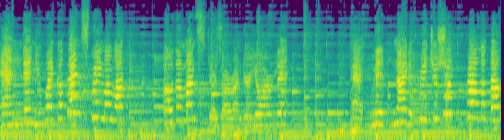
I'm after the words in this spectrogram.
And then you wake up and scream a lot. Oh, the Munsters are under your bed. At midnight, a creature should prowl about.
